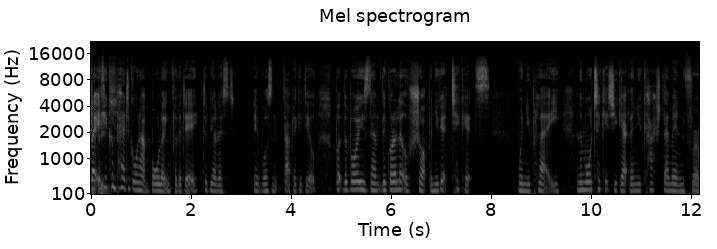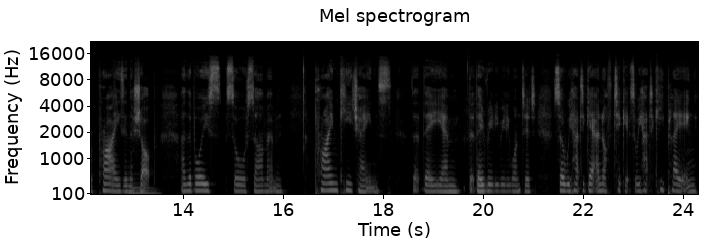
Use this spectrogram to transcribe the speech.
like if you compare to going out bowling for the day. To be honest, it wasn't that big a deal. But the boys, um, they've got a little shop, and you get tickets when you play. And the more tickets you get, then you cash them in for a prize in the shop. Mm. And the boys saw some um, prime keychains that they um, that they really really wanted. So we had to get enough tickets. So we had to keep playing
